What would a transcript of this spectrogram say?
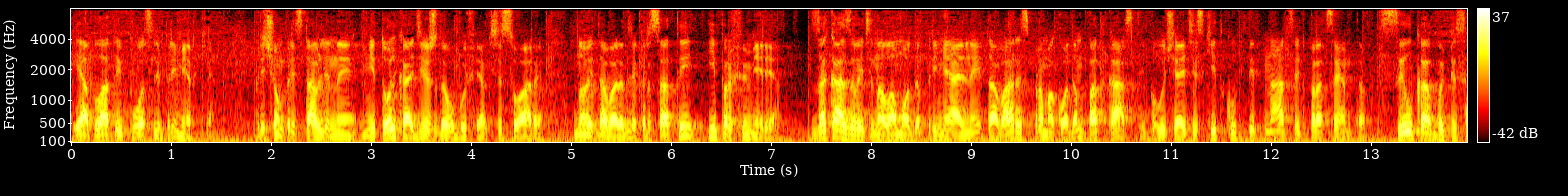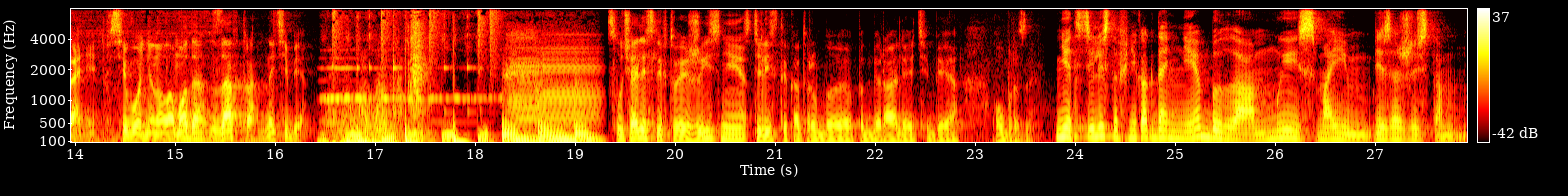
и оплатой после примерки. Причем представлены не только одежда, обувь и аксессуары, но и товары для красоты и парфюмерия. Заказывайте на Ламода премиальные товары с промокодом подкаст и получайте скидку в 15%. Ссылка в описании. Сегодня на Ламода, завтра на тебе. Случались ли в твоей жизни стилисты, которые бы подбирали тебе образы? Нет, стилистов никогда не было. Мы с моим визажистом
